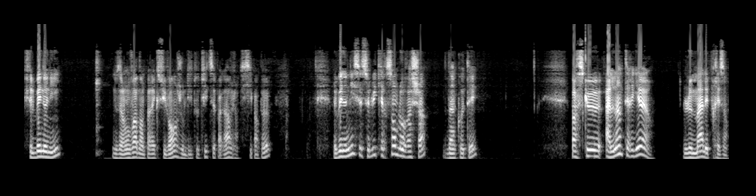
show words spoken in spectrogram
Chez le Benoni, nous allons voir dans le parec suivant, je vous le dis tout de suite, c'est pas grave, j'anticipe un peu. Le Benoni, c'est celui qui ressemble au rachat, d'un côté, parce que à l'intérieur, le mal est présent.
